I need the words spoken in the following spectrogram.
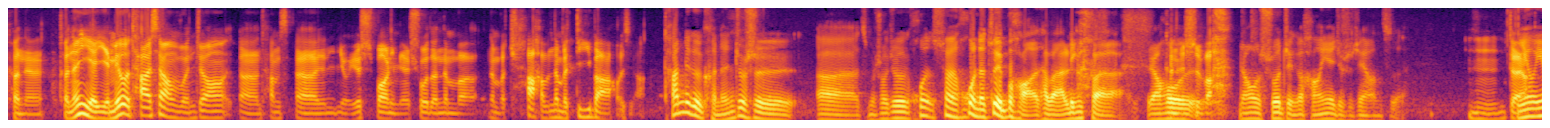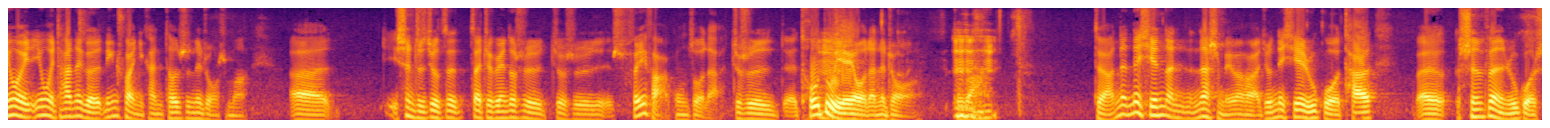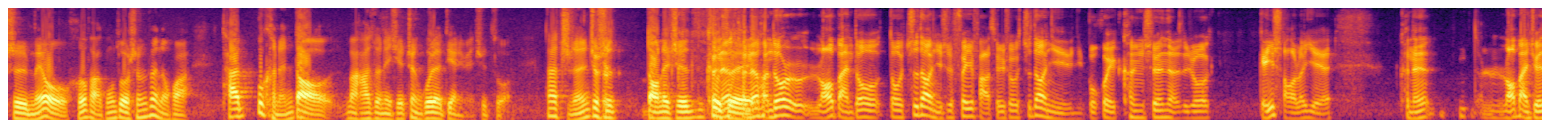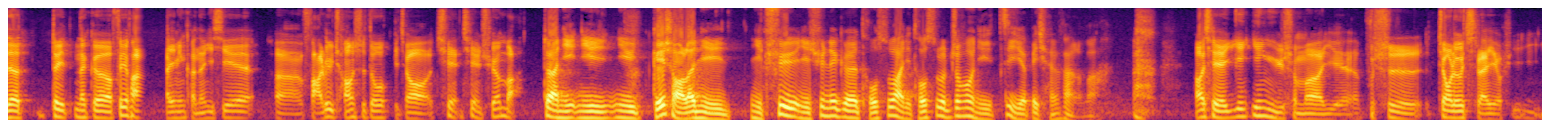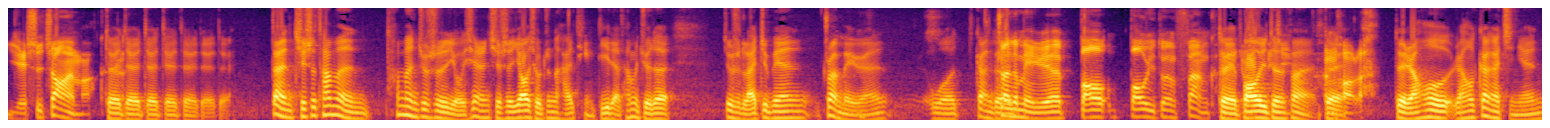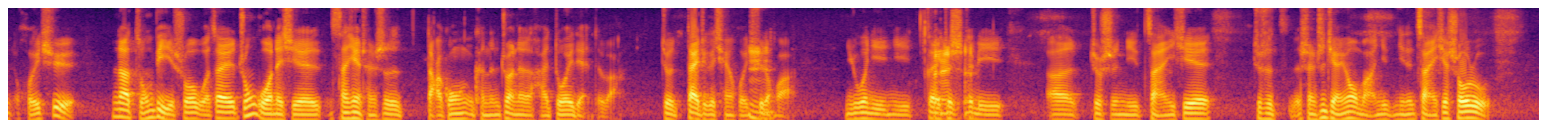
可能可能也也没有他像文章呃他们呃《纽约时报》里面说的那么那么差那么低吧，好像。他那个可能就是呃，怎么说，就是混算混的最不好的，他把它拎出来了，然后是吧？然后说整个行业就是这样子，嗯，对、啊，因为因为因为他那个拎出来，你看都是那种什么呃，甚至就在在这边都是就是非法工作的，就是、呃、偷渡也有的那种，对吧？嗯对啊，那那些那那是没办法，就那些如果他呃身份如果是没有合法工作身份的话，他不可能到曼哈顿那些正规的店里面去做，他只能就是到那些可能可能很多老板都都知道你是非法，所以说知道你你不会吭声的，所以说给少了也可能老板觉得对那个非法移民可能一些呃法律常识都比较欠欠缺吧。对啊，你你你给少了，你你去你去那个投诉啊，你投诉了之后，你自己也被遣返了嘛。而且英英语什么也不是交流起来也也是障碍嘛。对对对对对对对。但其实他们他们就是有些人其实要求真的还挺低的，他们觉得就是来这边赚美元，我干个赚个美元包包一顿饭，对包一顿饭对很好了。对，然后然后干个几年回去，那总比说我在中国那些三线城市打工可能赚的还多一点，对吧？就带这个钱回去的话，如果你你在这这里呃，就是你攒一些，就是省吃俭用嘛，你你能攒一些收入，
